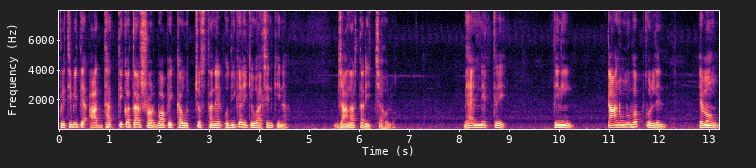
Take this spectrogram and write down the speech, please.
পৃথিবীতে আধ্যাত্মিকতার সর্বাপেক্ষা উচ্চস্থানের অধিকারী কেউ আছেন কি না, জানার তার ইচ্ছা হলো। ভ্যান নেত্রে তিনি টান অনুভব করলেন এবং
